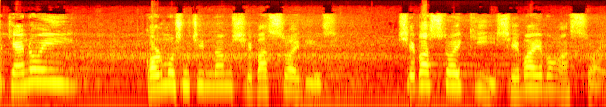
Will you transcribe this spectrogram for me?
কেন এই কর্মসূচির নাম সেবাশ্রয় দিয়েছি? সেবাশ্রয় কি? সেবা এবং আশ্রয়।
